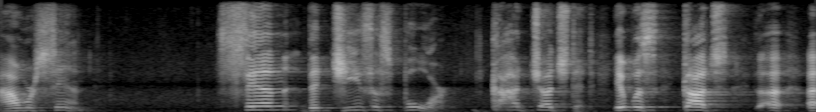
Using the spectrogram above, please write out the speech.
our sin. Sin that Jesus bore. God judged it. It was God's uh, uh,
